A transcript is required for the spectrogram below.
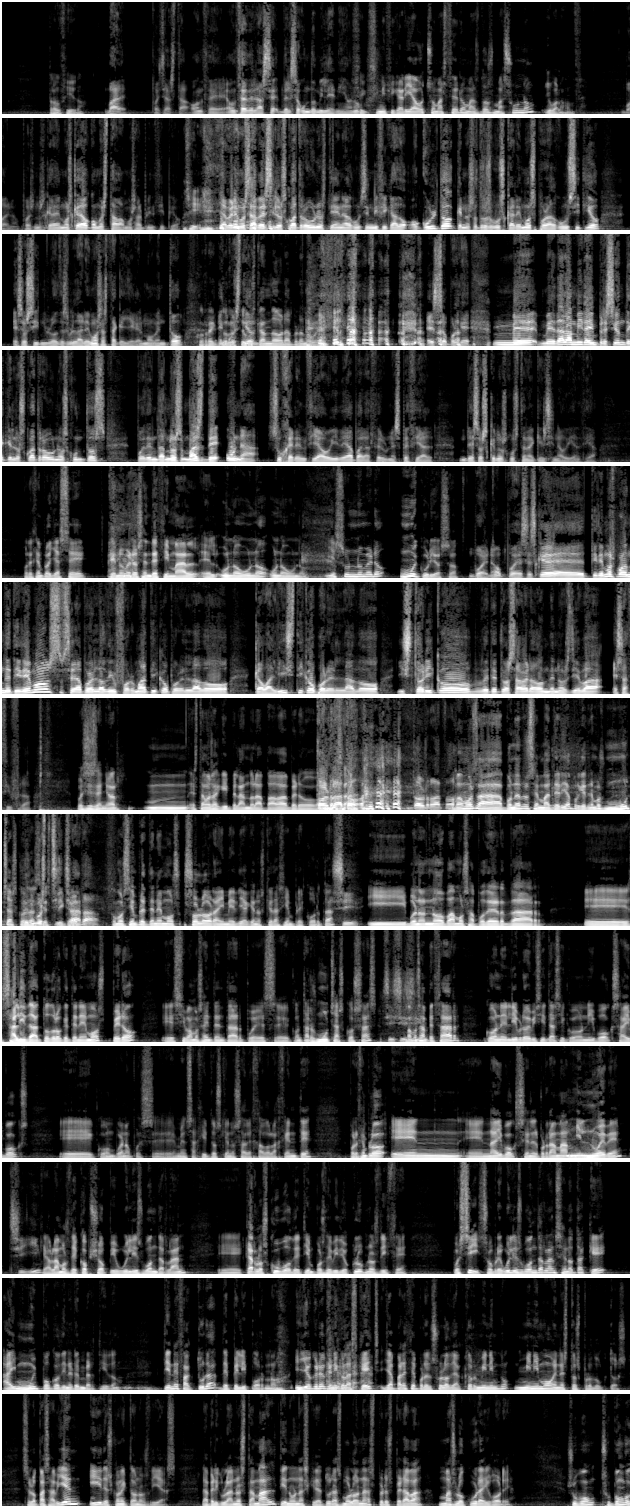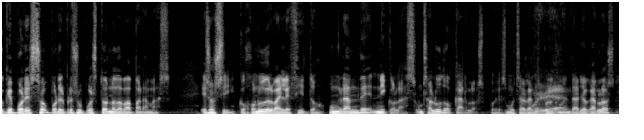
traducido. Vale, pues ya está, 11, 11 de la, del segundo milenio, ¿no? Sí, significaría 8 más 0 más 2 más 1 igual a 11. Bueno, pues nos queda, hemos quedado como estábamos al principio. Sí. Ya veremos a ver si los cuatro unos tienen algún significado oculto que nosotros buscaremos por algún sitio. Eso sí, lo desvelaremos hasta que llegue el momento. Correcto, en lo cuestión. estoy buscando ahora, pero no voy a decir nada. Eso, porque me, me, da la impresión de que los cuatro unos juntos pueden darnos más de una sugerencia o idea para hacer un especial de esos que nos gustan aquí en Sin Audiencia. Por ejemplo, ya sé qué número es en decimal el 1111. Y es un número muy curioso. Bueno, pues es que eh, tiremos por donde tiremos, sea por el lado informático, por el lado cabalístico, por el lado histórico, vete tú a saber a dónde nos lleva esa cifra. Pues sí, señor. Mm, estamos aquí pelando la pava, pero... Todo el rato, a... todo el rato. Vamos a ponernos en materia porque tenemos muchas cosas tenemos que explicar. Chichota. Como siempre tenemos solo hora y media, que nos queda siempre corta. Sí. Y bueno, no vamos a poder dar eh, salida a todo lo que tenemos, pero eh, sí vamos a intentar pues eh, contaros muchas cosas. Sí, sí, vamos sí. a empezar con el libro de visitas y con iBox, iBox. Eh, con bueno pues mensajitos que nos ha dejado la gente. Por ejemplo, en, en iBox, en el programa 1009, Sí. que hablamos de Cop Shop y Willis Wonderland, Carlos Cubo, de Tiempos de Videoclub, nos dice, pues sí, sobre Willis Wonderland se nota que hay muy poco dinero invertido. Tiene factura de peli porno. Y yo creo que Nicolas Cage ya aparece por el suelo de actor mínimo, mínimo en estos productos. Se lo pasa bien y desconecta unos días. La película no está mal, tiene unas criaturas molonas, pero esperaba más locura y gore. Supongo, que por eso, por el presupuesto, no daba para más. Eso sí, cojonudo el bailecito. Un grande Nicolás. Un saludo, Carlos. Pues muchas gracias Muy por el comentario, Carlos.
